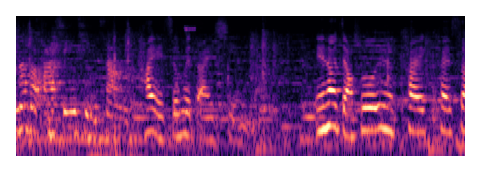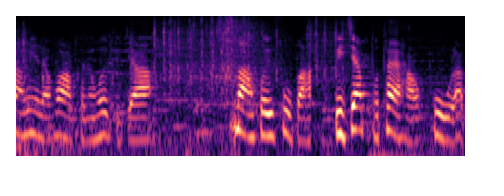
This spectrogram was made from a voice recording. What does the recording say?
那爸爸心情上，他也是会担心的，因为他讲说，因为开开上面的话，可能会比较慢恢复吧，比较不太好顾了。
